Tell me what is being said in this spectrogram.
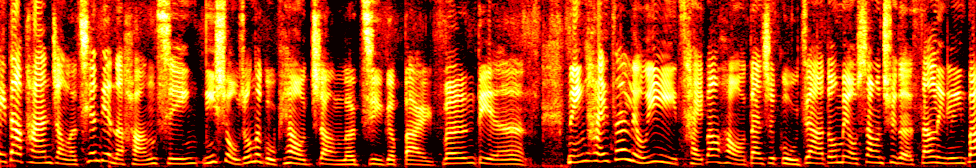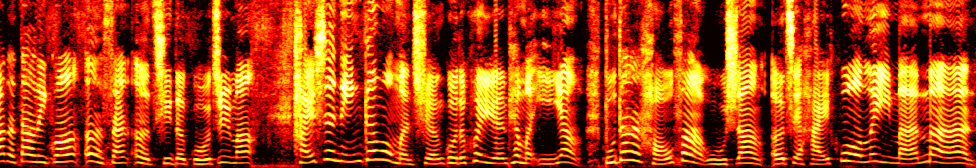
在大盘涨了千点的行情，你手中的股票涨了几个百分点？您还在留意财报好，但是股价都没有上去的三零零八的大力光、二三二七的国巨吗？还是您跟我们全国的会员票们一样，不但毫发无伤，而且还获利满满？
